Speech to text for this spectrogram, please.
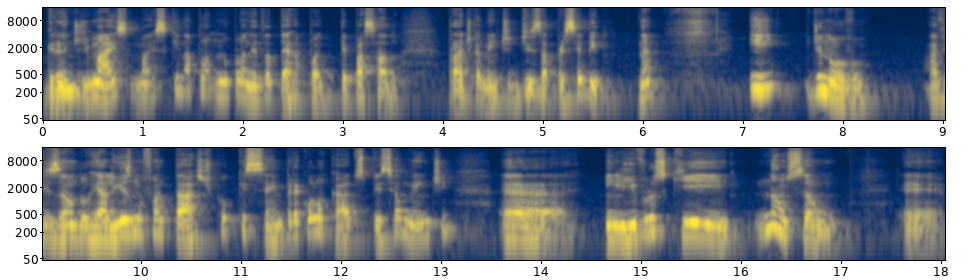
grande demais, mas que na, no planeta Terra pode ter passado praticamente desapercebido. Né? E, de novo, a visão do realismo fantástico que sempre é colocado, especialmente é, em livros que não são. É,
